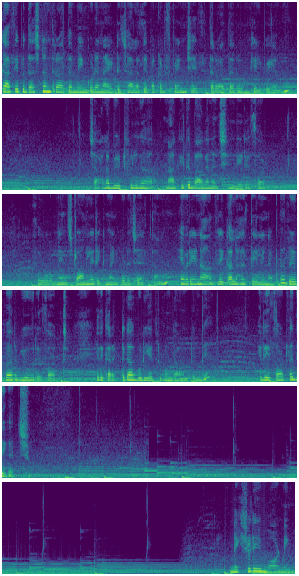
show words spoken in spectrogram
కాసేపు దర్శనం తర్వాత మేము కూడా నైట్ చాలాసేపు అక్కడ స్పెండ్ చేసి తర్వాత రూమ్కి వెళ్ళిపోయాము. చాలా బ్యూటిఫుల్గా నాకైతే బాగా నచ్చింది రిసార్ట్. సో నేను స్ట్రాంగ్లీ రికమెండ్ కూడా చేస్తాను. ఎవరైనా శ్రీకాళహస్తి వెళ్ళినప్పుడు రివర్ వ్యూ రిసార్ట్. ఇది కరెక్ట్గా గుడి ఎదురుగుండా ఉంటుంది. ఈ రిసార్ట్లో దిగచ్చు. నెక్స్ట్ డే మార్నింగ్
